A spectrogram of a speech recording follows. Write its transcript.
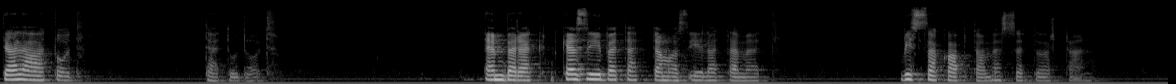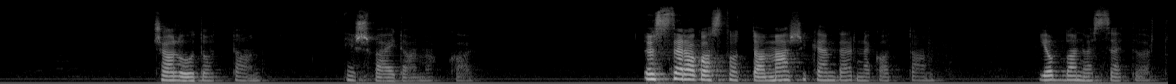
Te látod, te tudod. Emberek kezébe tettem az életemet, visszakaptam összetörten, csalódottan és fájdalmakkal. Összeragasztottam, másik embernek adtam. Jobban összetört.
